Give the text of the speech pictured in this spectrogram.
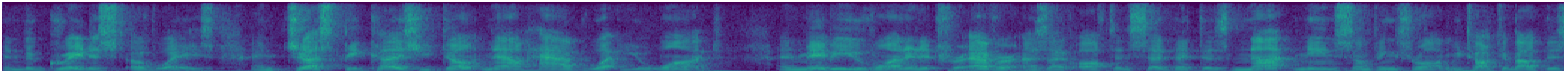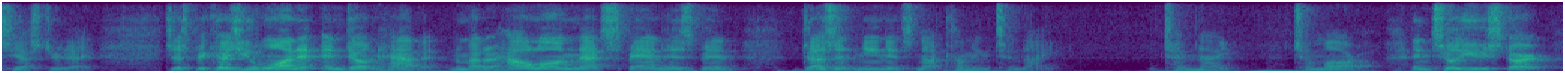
in the greatest of ways. And just because you don't now have what you want, and maybe you've wanted it forever, as I've often said, that does not mean something's wrong. We talked about this yesterday. Just because you want it and don't have it, no matter how long that span has been, doesn't mean it's not coming tonight. Tonight, tomorrow. Until you start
